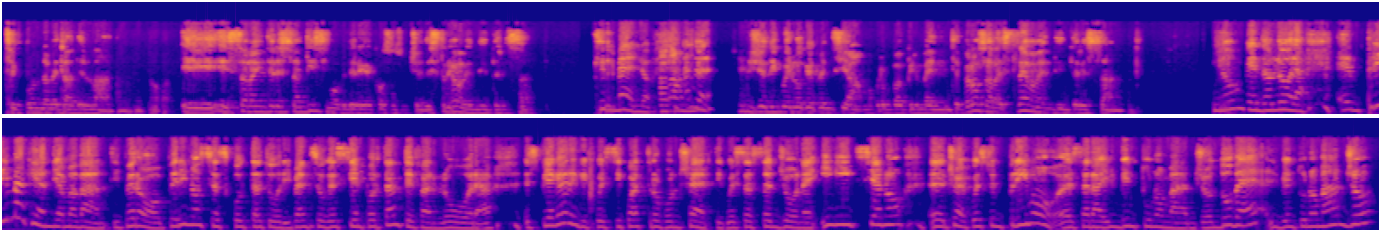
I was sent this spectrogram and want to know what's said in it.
seconda metà dell'anno e, e sarà interessantissimo vedere che cosa succede, estremamente interessante. Che bello. Sarà allora, semplice di quello che pensiamo probabilmente, però sarà estremamente interessante. Non vedo l'ora. Eh, prima che andiamo avanti, però, per i nostri ascoltatori, penso che sia importante farlo ora, eh, spiegare che questi quattro concerti, questa stagione, iniziano, eh, cioè questo il primo eh, sarà il 21 maggio. Dov'è il 21 maggio?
